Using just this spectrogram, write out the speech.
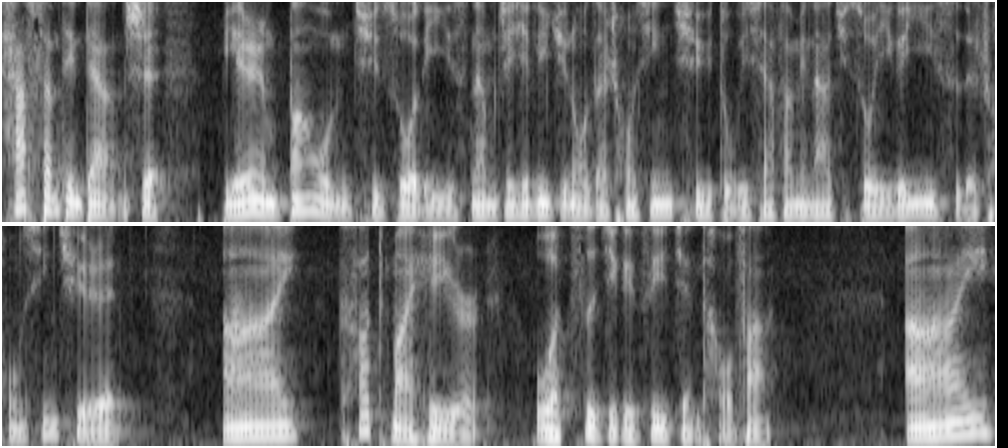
，have something done 是别人帮我们去做的意思。那么这些例句呢，我再重新去读一下，方便大家去做一个意思的重新确认。I cut my hair，我自己给自己剪头发。I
